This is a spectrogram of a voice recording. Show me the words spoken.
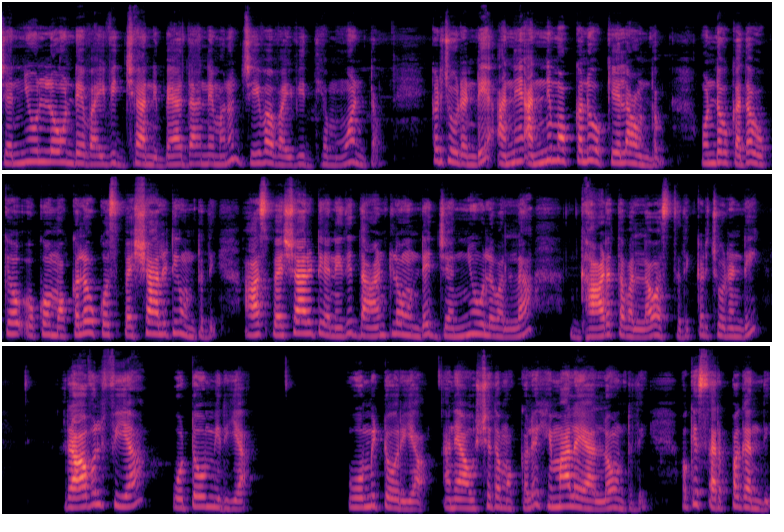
జన్యుల్లో ఉండే వైవిధ్యాన్ని భేదాన్ని మనం జీవ వైవిధ్యము అంటాం. ఇక్కడ చూడండి అన్ని అన్ని మొక్కలు ఒకేలా ఉండవు ఉండవు కదా ఒక్కో ఒక్కో మొక్కలో ఒక్కో స్పెషాలిటీ ఉంటుంది. ఆ స్పెషాలిటీ అనేది దాంట్లో ఉండే జన్యువుల వల్ల గాఢత వల్ల వస్తుంది. ఇక్కడ చూడండి రావుల్ఫియా ఒటోమిరియా ఓమిటోరియా అనే ఔషధ మొక్కలు హిమాలయాల్లో ఉంటుంది. ఓకే సర్పగంధి.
